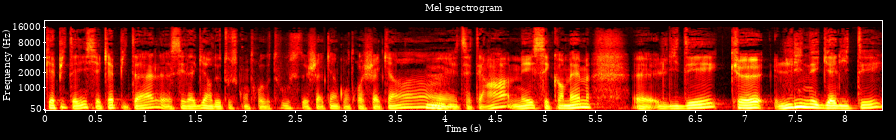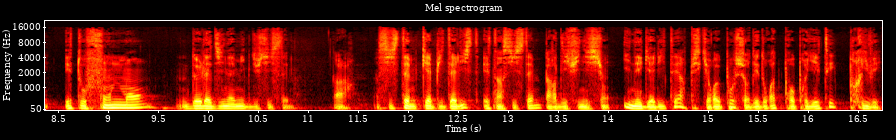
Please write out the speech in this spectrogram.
capitaliste, il y a capital. C'est la guerre de tous contre tous, de chacun contre chacun, Mm. euh, etc. Mais c'est quand même euh, l'idée que l'inégalité est au fondement de la dynamique du système. Un système capitaliste est un système par définition inégalitaire puisqu'il repose sur des droits de propriété privés.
